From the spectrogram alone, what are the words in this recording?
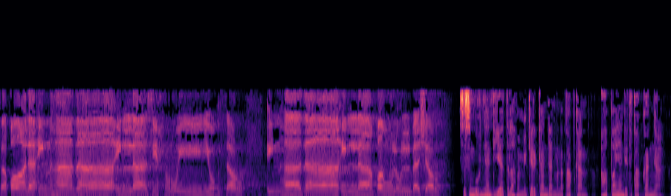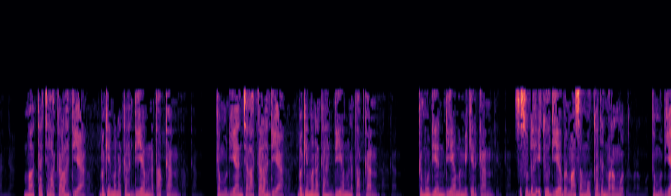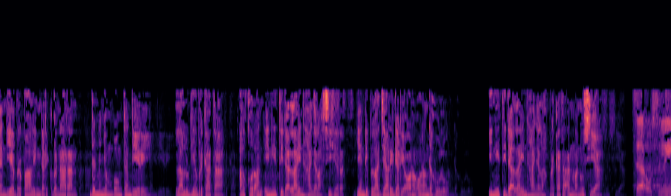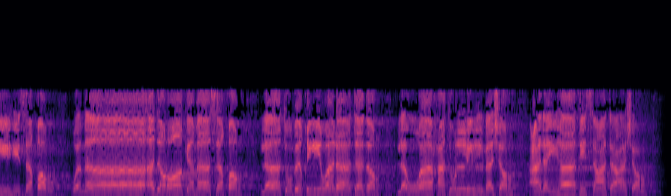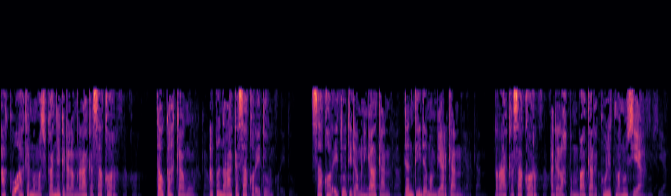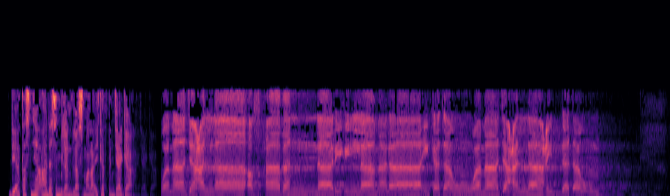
فقال إن هذا إلا سحر يؤثر إن هذا إلا قول البشر Sesungguhnya dia telah memikirkan dan menetapkan apa yang ditetapkannya. Maka celakalah dia, bagaimanakah dia menetapkan? Kemudian celakalah dia, bagaimanakah dia menetapkan? Kemudian dia memikirkan. Sesudah itu dia bermasa muka dan merengut. Kemudian dia berpaling dari kebenaran dan menyombongkan diri. Lalu dia berkata, Al-Quran ini tidak lain hanyalah sihir yang dipelajari dari orang-orang dahulu. Ini tidak lain hanyalah perkataan manusia. Aku akan memasukkannya ke dalam neraka sakor. Tahukah kamu apa neraka Sakor itu? Sakor itu tidak meninggalkan dan tidak membiarkan. Neraka Sakor adalah pembakar kulit manusia. Di atasnya ada 19 malaikat penjaga. وَمَا جَعَلْنَا أَصْحَابَ النَّارِ إِلَّا مَلَائِكَةً وَمَا جَعَلْنَا عِدَّتَهُمْ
